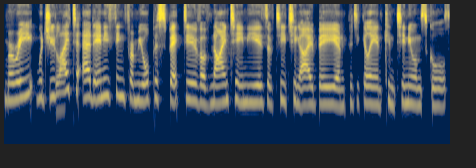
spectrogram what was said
Marie, would you like to add anything from your perspective of 19 years of teaching IB and particularly in continuum schools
